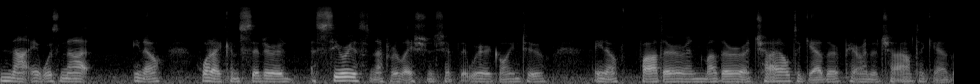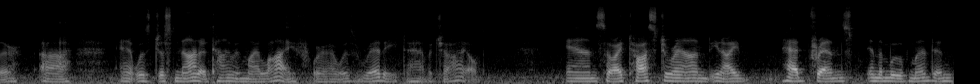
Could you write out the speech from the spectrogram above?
not, it was not, you know, what I considered a serious enough relationship that we were going to, you know, father and mother a child together, parent a child together. Uh, and it was just not a time in my life where I was ready to have a child. And so I tossed around, you know, I had friends in the movement and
